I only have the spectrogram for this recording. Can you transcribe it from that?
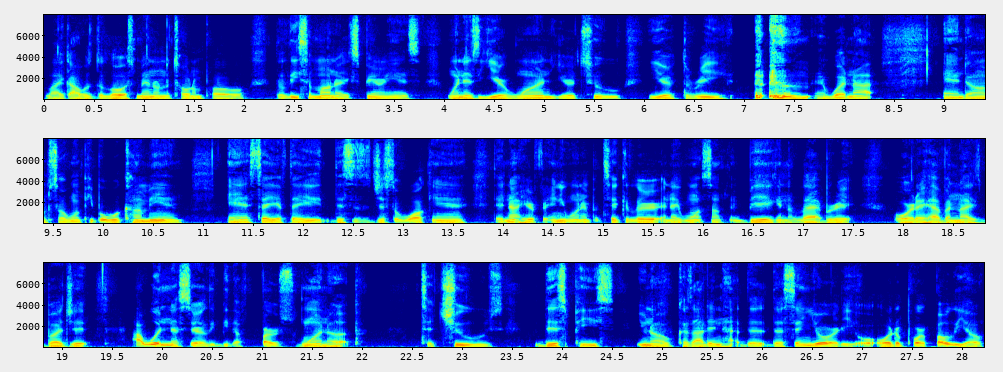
Like I was the lowest man on the totem pole, the least amount of experience when it's year one, year two, year three, and whatnot. And um, so when people would come in and say if they this is just a walk-in, they're not here for anyone in particular, and they want something big and elaborate, or they have a nice budget, I wouldn't necessarily be the first one up to choose this piece, you know, because I didn't have the, the seniority or, or the portfolio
